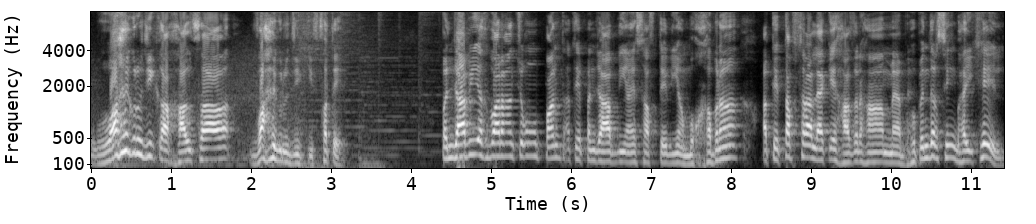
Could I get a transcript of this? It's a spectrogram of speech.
ਵਾਹਿਗੁਰੂ ਜੀ ਕਾ ਖਾਲਸਾ, ਵਾਹਿਗੁਰੂ ਜੀ ਕੀ ਫਤਿਹ। ਪੰਜਾਬੀ ਅਖਬਾਰਾਂ ਚੋਂ ਪੰਥ ਅਤੇ ਪੰਜਾਬ ਦੀਆਂ ਇਸ ਹਫ਼ਤੇ ਦੀਆਂ ਮੁੱਖ ਖਬਰਾਂ ਅਤੇ ਤਬਸਰਾ ਲੈ ਕੇ ਹਾਜ਼ਰ ਹਾਂ ਮੈਂ ਭੁਪਿੰਦਰ ਸਿੰਘ ਭਾਈ ਖੇਲ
